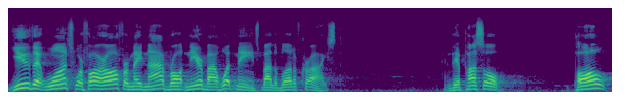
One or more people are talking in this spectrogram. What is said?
you that once were far off are made nigh, brought near by what means? By the blood of Christ. And the Apostle Paul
